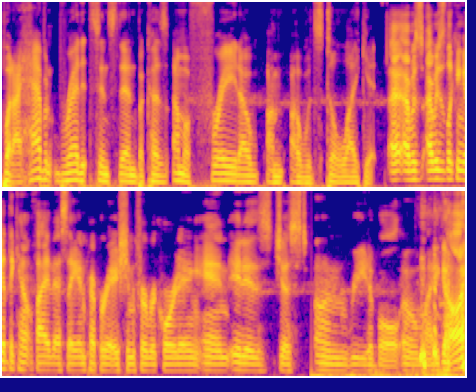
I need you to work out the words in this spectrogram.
but I haven't read it since then because I'm afraid I I'm, I would still like it. I, I was I was looking at the Count Five essay in preparation for recording, and it is just unreadable. Oh my god!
